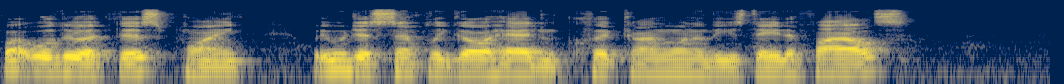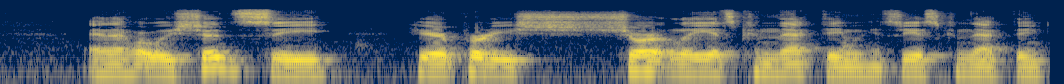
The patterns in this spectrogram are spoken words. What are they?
what we'll do at this point, we would just simply go ahead and click on one of these data files and then what we should see here pretty shortly it's connecting we can see it's connecting.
